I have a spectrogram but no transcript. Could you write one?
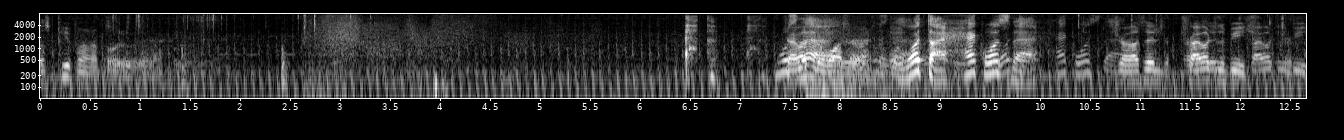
Those people on a boat over there. What's Drive out to the that? water, Ryan. What the heck was that? Drive out to the, drive out to the beach. Drive out to the beach.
